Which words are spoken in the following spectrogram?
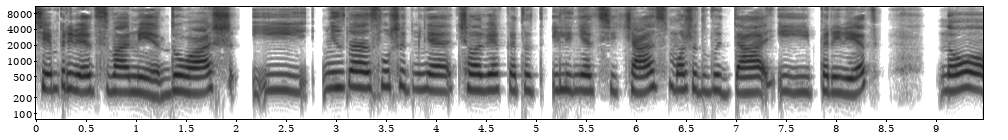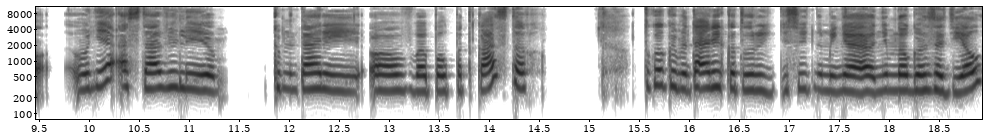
Всем привет, с вами Дуаш. И не знаю, слушает меня человек этот или нет сейчас. Может быть, да, и привет. Но мне оставили комментарий э, в Apple подкастах. Такой комментарий, который действительно меня немного задел.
